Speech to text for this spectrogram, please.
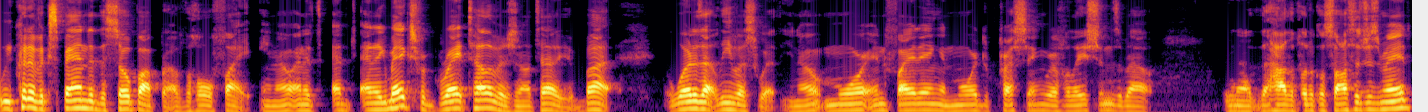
we could have expanded the soap opera of the whole fight, you know, and it's and, and it makes for great television, I'll tell you. But where does that leave us with? You know, more infighting and more depressing revelations about you know the, how the political sausage is made.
